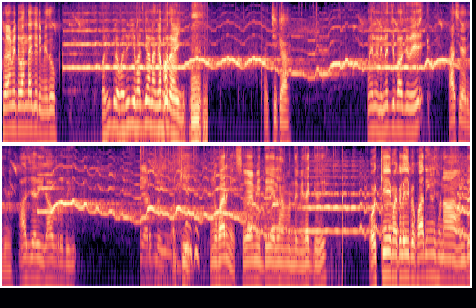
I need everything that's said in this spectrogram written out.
சோயாமீட்டு வந்தா சரி மெது. பசிக்கிற பசிக்கு பச்சியா நான் ஞாபகம் வச்சிக்கா. மேலே நினைச்சு பார்க்கவே ஆசையாக இருக்குது. ஆசையாக இருக்கு சாப்பிட்றதுக்கு. ஓகே இங்கே பாருங்க சோயா மீட்டு எல்லாம் வந்து மிதக்குது. ஓகே மக்களே இப்போ பார்த்தீங்கன்னு சொன்னால் வந்து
